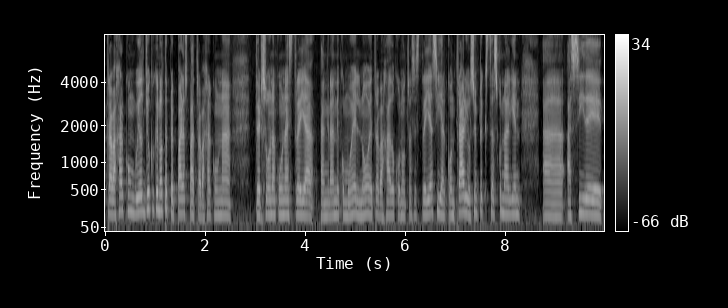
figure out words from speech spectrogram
trabajar con Will, yo creo que no te preparas para trabajar con una persona, con una estrella tan grande como él, ¿no? He trabajado con otras estrellas y al contrario, siempre que estás con alguien ah, así de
